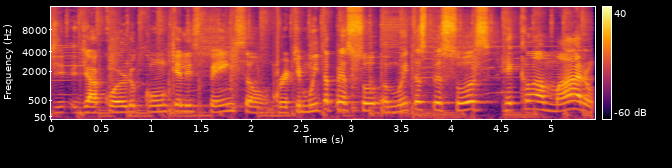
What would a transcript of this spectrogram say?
de, de acordo com o que eles pensam, porque muita pessoa, muitas pessoas reclamaram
